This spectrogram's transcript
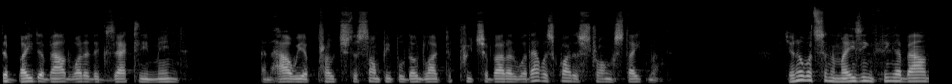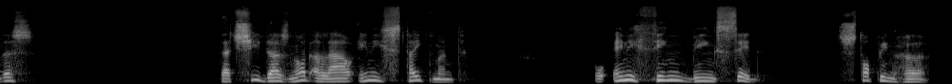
debate about what it exactly meant and how we approach it. Some people don't like to preach about it. Well, that was quite a strong statement. But you know what's an amazing thing about this? that she does not allow any statement or anything being said stopping her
